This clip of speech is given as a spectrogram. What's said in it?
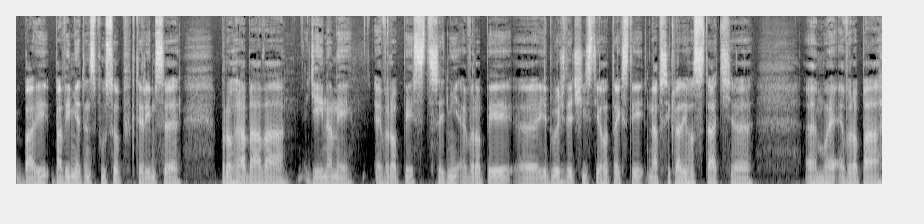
Baví, baví mě ten způsob, kterým se prohrabává dějinami Evropy, střední Evropy. Uh, je důležité číst jeho texty, například jeho stať Moje Evropa,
